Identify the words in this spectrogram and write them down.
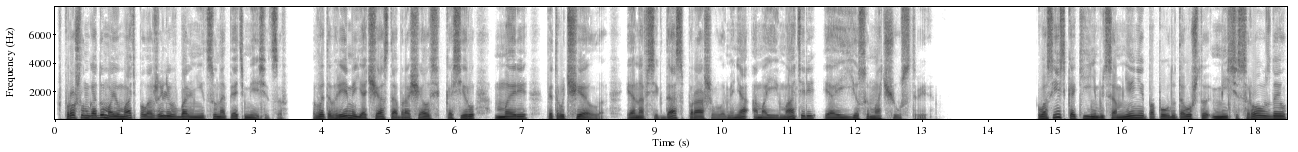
В прошлом году мою мать положили в больницу на пять месяцев. В это время я часто обращалась к кассиру Мэри Петручелло, и она всегда спрашивала меня о моей матери и о ее самочувствии. У вас есть какие-нибудь сомнения по поводу того, что миссис Роуздейл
